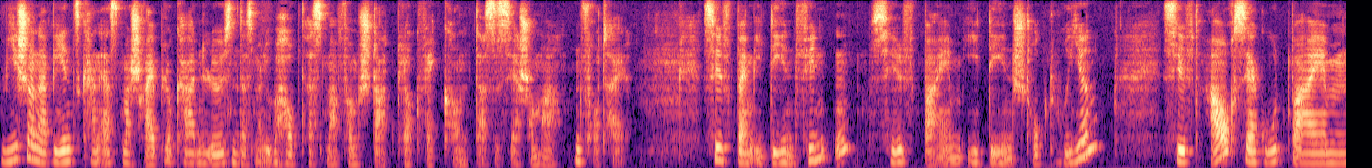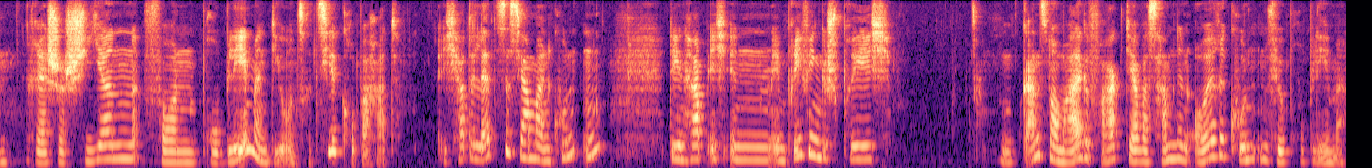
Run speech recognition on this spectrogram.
Wie schon erwähnt, kann erstmal Schreibblockaden lösen, dass man überhaupt erstmal vom Startblock wegkommt. Das ist ja schon mal ein Vorteil. Es hilft beim Ideen finden, es hilft beim Ideen strukturieren, es hilft auch sehr gut beim Recherchieren von Problemen, die unsere Zielgruppe hat. Ich hatte letztes Jahr mal einen Kunden, den habe ich in, im Briefinggespräch ganz normal gefragt, ja, was haben denn eure Kunden für Probleme?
